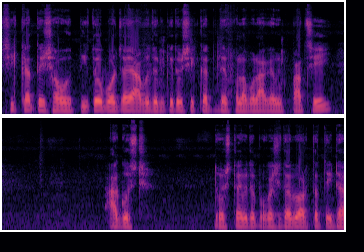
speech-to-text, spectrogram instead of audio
শিক্ষার্থী সহ তৃতীয় পর্যায়ে আবেদনকৃত শিক্ষার্থীদের ফলাফল আগামী পাঁচই আগস্ট দশটার ভিতরে প্রকাশিত হবে, অর্থাৎ এটা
